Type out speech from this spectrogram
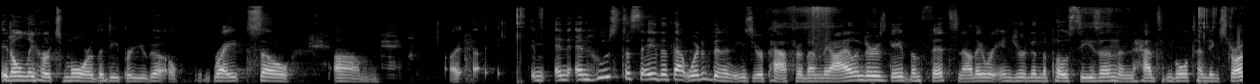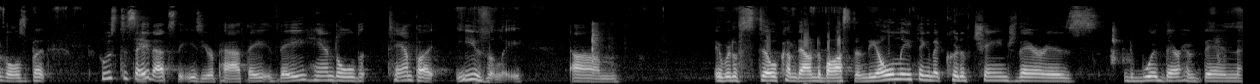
It only hurts more the deeper you go, right? So, um, I, and and who's to say that that would have been an easier path for them? The Islanders gave them fits. Now they were injured in the postseason and had some goaltending struggles, but who's to say that's the easier path? They they handled Tampa easily. Um, it would have still come down to Boston. The only thing that could have changed there is would there have been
